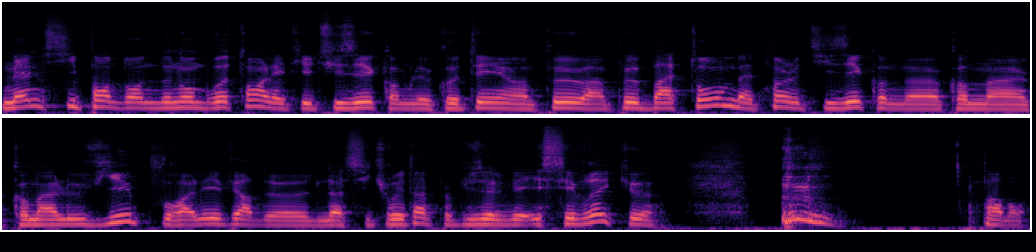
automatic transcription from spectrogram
même si pendant de nombreux temps elle a été utilisée comme le côté un peu, un peu bâton, maintenant elle est utilisée comme, comme, un, comme un levier pour aller vers de la sécurité un peu plus élevée. Et c'est vrai que Pardon.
